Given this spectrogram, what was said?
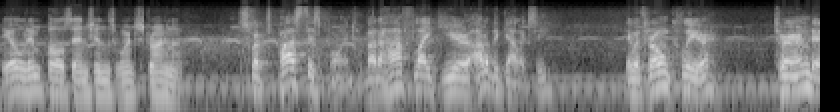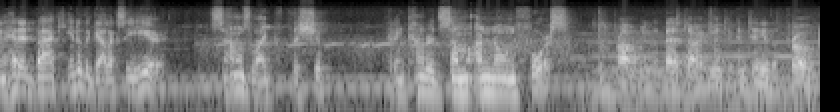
The old impulse engines weren't strong enough. Swept past this point, about a half light year out of the galaxy, they were thrown clear, turned, and headed back into the galaxy here. Sounds like the ship had encountered some unknown force. This is probably the best argument to continue the probe.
